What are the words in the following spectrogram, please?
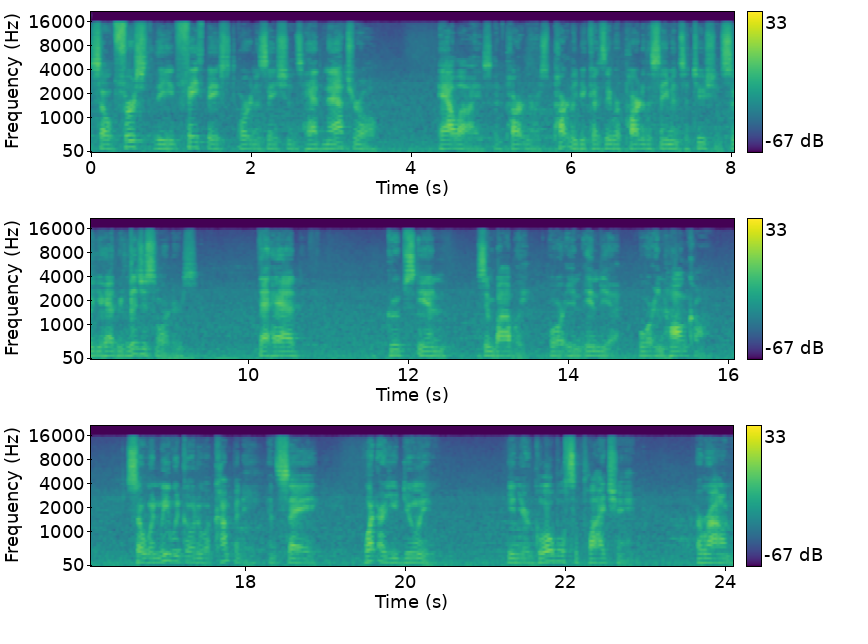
So first, the faith-based organizations had natural allies and partners, partly because they were part of the same institution. So you had religious orders that had groups in Zimbabwe or in India or in Hong Kong. So when we would go to a company and say, what are you doing in your global supply chain around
